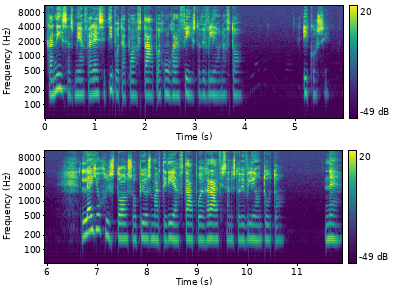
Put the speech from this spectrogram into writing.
Κανείς σας μη αφαιρέσει τίποτε από αυτά που έχουν γραφεί στο βιβλίο αυτό. 20. Λέγει ο Χριστός ο οποίος μαρτυρεί αυτά που εγγράφησαν στο βιβλίο τούτο. Ναι,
